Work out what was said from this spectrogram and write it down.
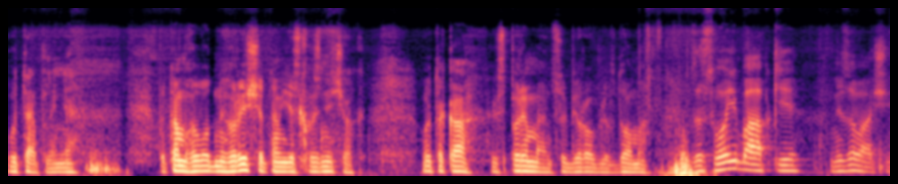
утеплення. Бо там голодне горище, там є сквознячок. Ось така експеримент собі роблю вдома. За свої бабки, не за ваші.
